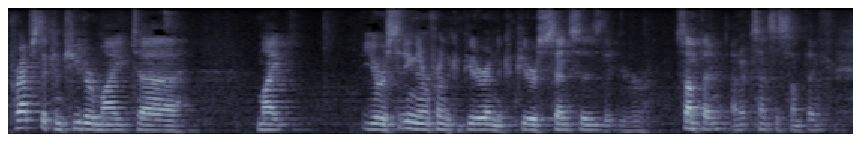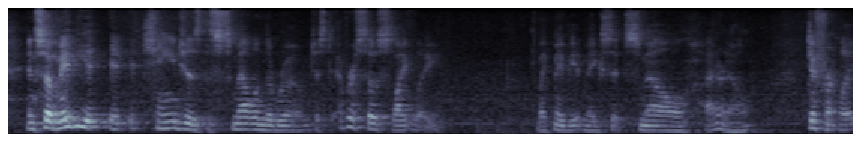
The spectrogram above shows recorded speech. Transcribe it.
perhaps the computer might, uh, might, you're sitting there in front of the computer and the computer senses that you're something, and it senses something. And so maybe it, it, it changes the smell in the room just ever so slightly. Like maybe it makes it smell, I don't know, differently.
